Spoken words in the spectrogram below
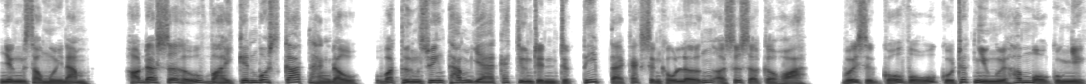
Nhưng sau 10 năm, Họ đã sở hữu vài kênh podcast hàng đầu và thường xuyên tham gia các chương trình trực tiếp tại các sân khấu lớn ở xứ sở cờ hoa với sự cổ vũ của rất nhiều người hâm mộ cuồng nhiệt.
